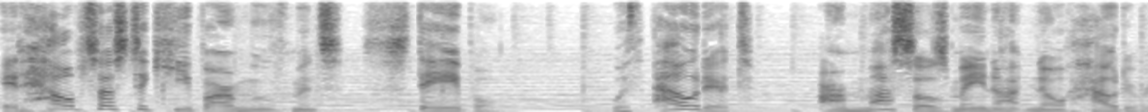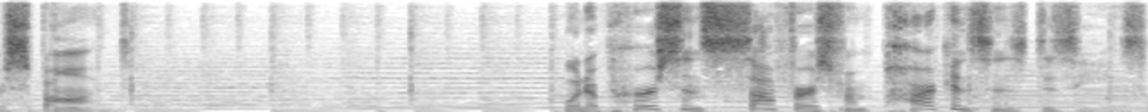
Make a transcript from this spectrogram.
It helps us to keep our movements stable. Without it, our muscles may not know how to respond. When a person suffers from Parkinson's disease,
